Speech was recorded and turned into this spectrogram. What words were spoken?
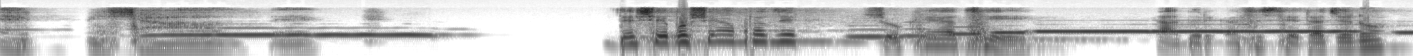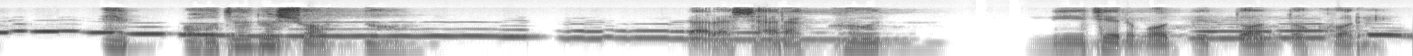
এক বিশাল দেশে বসে আমরা যে সুখে আছি, তাদের কাছে সেটা যেন এক অজানা স্বপ্ন। তারা সারাক্ষণ নিজের মধ্যে দ্বন্দ্ব করে।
